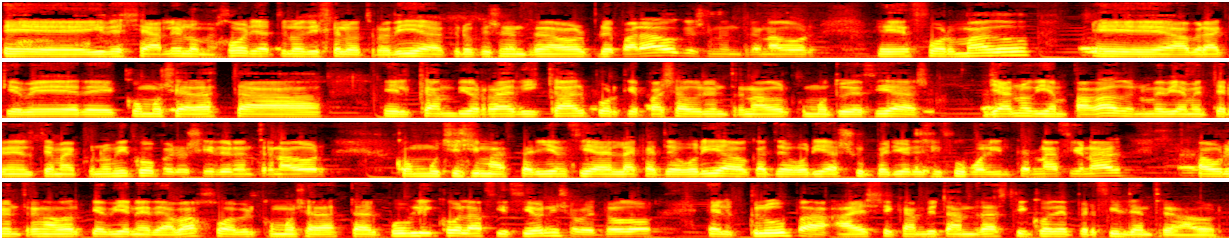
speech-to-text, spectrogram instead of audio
eh, y desearle lo mejor. Ya te lo dije el otro día, creo que es un entrenador preparado, que es un entrenador formado. Habrá que ver cómo se adapta el cambio radical, porque pasa de un entrenador, como tú decías, ya no bien pagado, no me voy a meter en el tema económico, pero sí de un entrenador con muchísima experiencia en la categoría o categorías superiores y fútbol internacional, a un entrenador que viene de abajo, a ver cómo se adapta el público, la afición y sobre todo el club a, ese cambio tan drástico de perfil de entrenador.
